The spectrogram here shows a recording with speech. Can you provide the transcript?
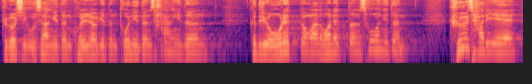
그것이 우상이든 권력이든 돈이든 사랑이든 그들이 오랫동안 원했던 소원이든 그 자리에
